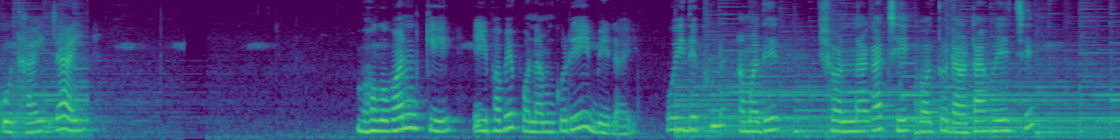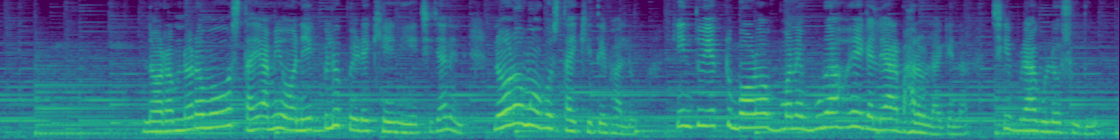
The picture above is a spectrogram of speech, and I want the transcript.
কোথায় যাই? ভগবানকে এইভাবে প্রণাম করেই বেরাই ওই দেখুন আমাদের সন্না গাছে কত ডাঁটা হয়েছে। নরম নরম অবস্থায় আমি অনেকগুলো পেড়ে খেয়ে নিয়েছি, জানেন? নরম অবস্থায় খেতে ভালো। কিন্তু একটু বড় মানে বুড়া হয়ে গেলে আর ভালো লাগে না। ছিবড়াগুলো শুধু।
